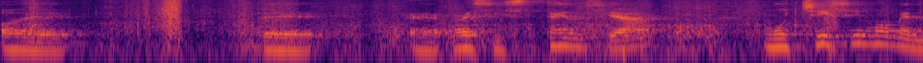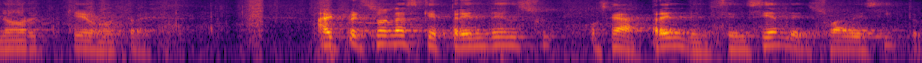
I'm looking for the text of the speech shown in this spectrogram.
o de, eh, resistencia muchísimo menor que otras. Hay personas que prenden, su, o sea, prenden, se encienden suavecito.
